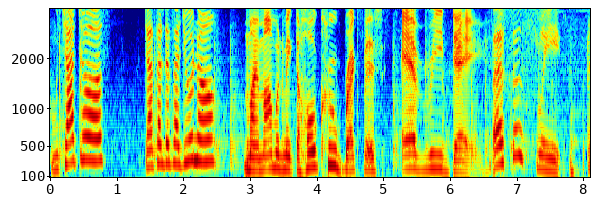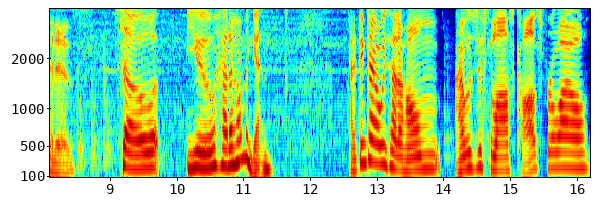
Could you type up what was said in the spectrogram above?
Muchachos, ya está el desayuno. My mom would make the whole crew breakfast every day. That's so sweet. It is. So, you had a home again. I think I always had a home. I was just a lost cause for a while.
